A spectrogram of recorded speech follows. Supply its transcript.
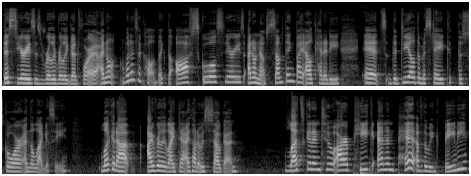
this series is really really good for it. I don't what is it called? Like the off school series? I don't know. Something by Elle Kennedy. It's The Deal, The Mistake, The Score and The Legacy. Look it up. I really liked it. I thought it was so good. Let's get into our peak and pit of the week, baby.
